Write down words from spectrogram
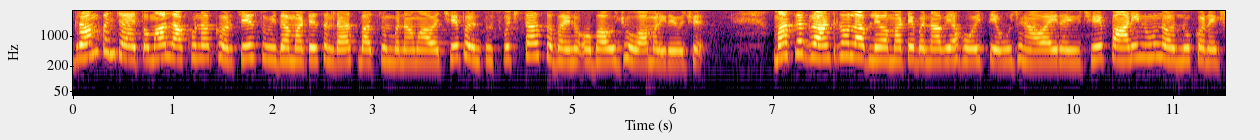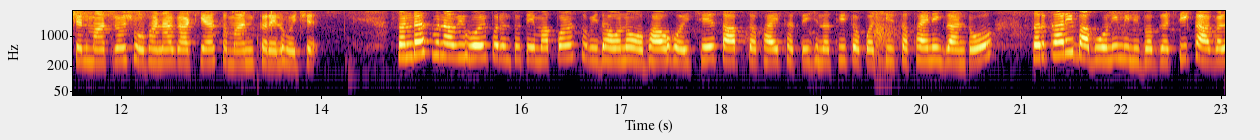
ગ્રામ પંચાયતોમાં લાખોના ખર્ચે સુવિધા માટે સંડાસ બાથરૂમ બનાવવામાં આવે છે, પરંતુ સ્વચ્છતા સભાઈનો અભાવ જોવા મળી રહ્યો છે. માત્ર ગ્રાન્ટનો લાભ લેવા માટે બનાવ્યા હોય તેવું જણાવાઈ રહ્યું છે. પાણીનું, નળનું કનેક્શન માત્ર શોભાના ગાંઠિયા સમાન કરેલ હોય છે. સંડાસ બનાવી હોય, પરંતુ તેમાં પણ સુવિધાઓનો અભાવ હોય છે. સાફ સફાઈ થતી જ નથી, તો પછી સફાઈની ગ્રાન્ટો સરકારી બાબુઓની મિલીભગતથી કાગળ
